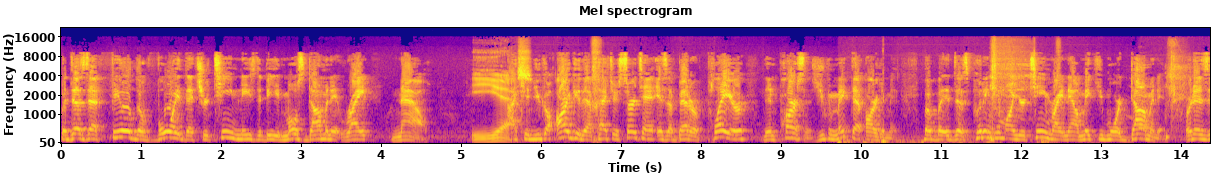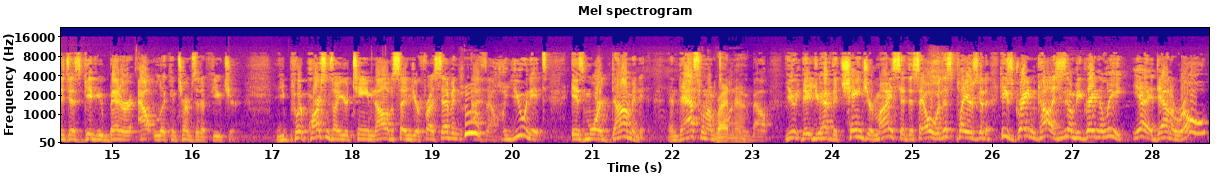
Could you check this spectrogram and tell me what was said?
But does that fill the void that your team needs to be most dominant right now? Yes. I can you can argue that Patrick Surtain is a better player than Parsons. You can make that argument. But but does putting him on your team right now make you more dominant? Or does it just give you better outlook in terms of the future? You put Parsons on your team, and all of a sudden your front seven as a unit is more dominant, and that's what I'm Right talking now. about. You you have to change your mindset to say, oh, well, this player's gonna he's great in college, he's gonna be great in the league. Yeah, down the road,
